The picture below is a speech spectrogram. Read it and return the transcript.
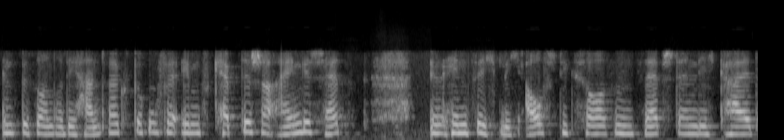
insbesondere die Handwerksberufe eben skeptischer eingeschätzt hinsichtlich Aufstiegschancen, Selbstständigkeit.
